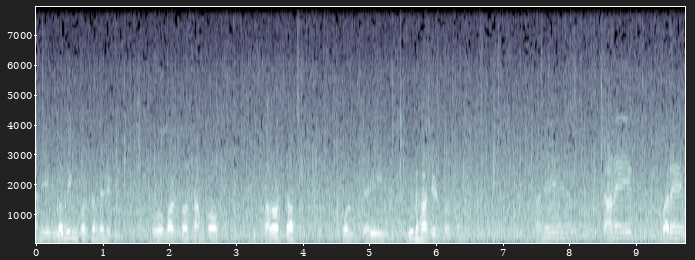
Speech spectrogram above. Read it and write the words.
आनी एक लवींग पर्सनॅलिटी पळोवपाक तो सामको दिसतालो टफ पूण व्हेरी गूड हार्टेड पर्सन आनी ताणें एक बरें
